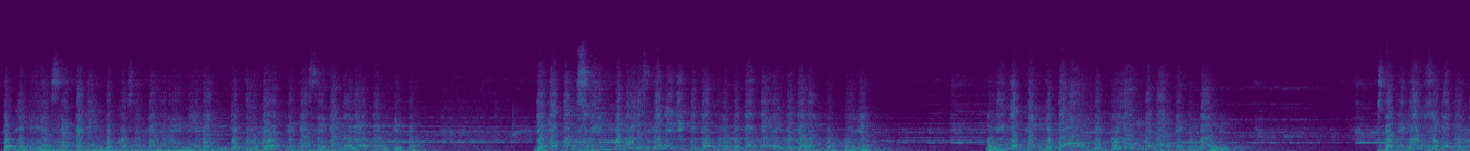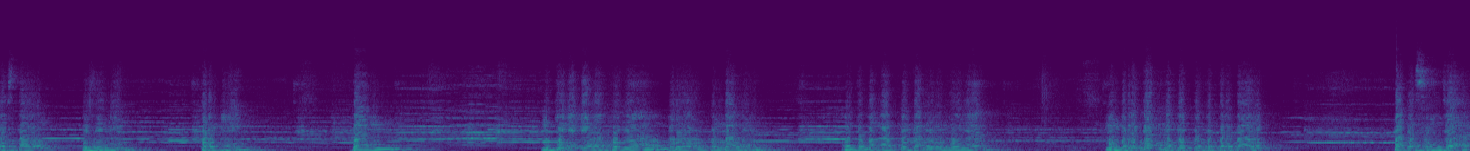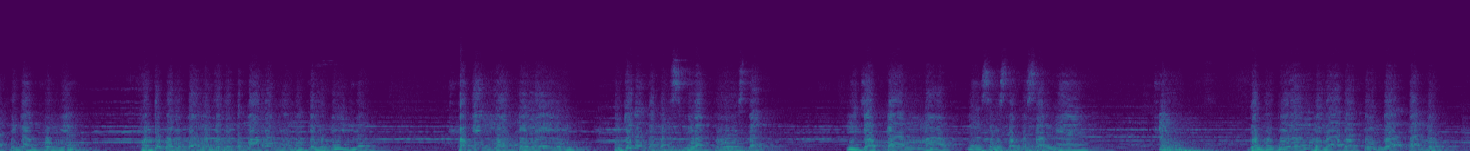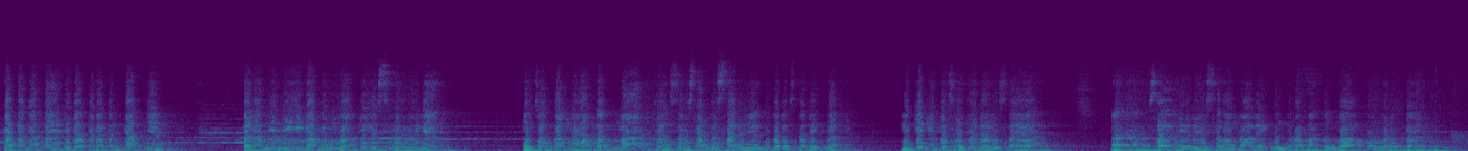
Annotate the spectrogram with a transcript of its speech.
Dan ini yang saya pegang teguh sampai hari ini dan itu diaplikasikan oleh abang kita Jonathan Swift menuliskan ini 33 kali di dalam bukunya mengingatkan kita arti pulang dan arti kembali Igor sudah 12 tahun di sini pergi dan mungkin ini waktunya beliau kembali untuk mengabdikan ilmunya memberikan bibit-bibit terbaik pada senja di kampungnya untuk berubah menjadi Temarang yang mungkin lebih indah. Kami mewakili mungkin angkatan 90 Ustaz mengucapkan maaf yang sebesar-besarnya kemudian bila ada tindak tanduk kata-kata yang tidak pada tempatnya. Dalam ini kami mewakili seluruhnya mengucapkan mohon maaf yang sebesar-besarnya kepada Ustaz Iqbal. Mungkin itu saja dari saya. Uh, saya akhiri. Assalamualaikum warahmatullahi wabarakatuh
